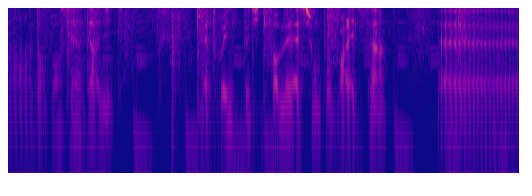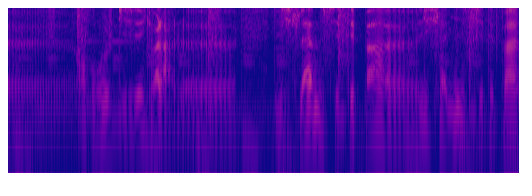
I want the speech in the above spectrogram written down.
dans, dans Pensée interdite. J'avais trouvé une petite formulation pour parler de ça. Euh, en gros, je disais que voilà, l'islam, c'était pas euh, l'islamisme, c'était pas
